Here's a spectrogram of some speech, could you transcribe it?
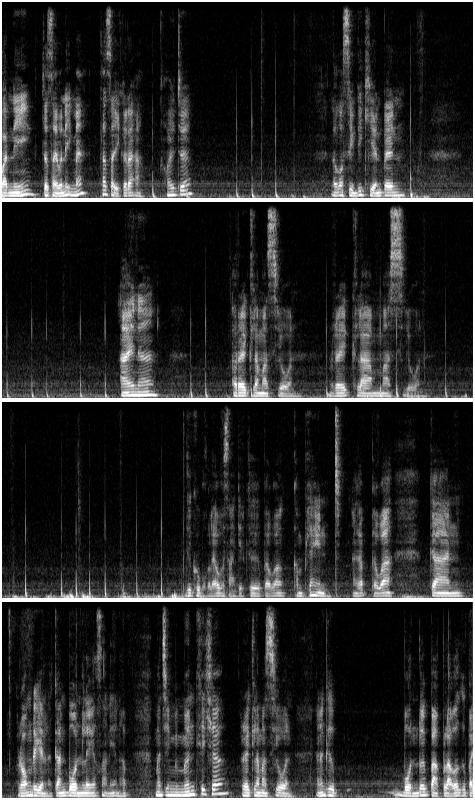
วันนี้จะใส่วันนี้อีกไหม ถ้าใส่อีกก็ได้อะ heute แล้วก็สิ่งที่เขียนเป็น eine Reklamation Reklamation ที่ครูบอกแล้วภาษาอังกฤษคือแปลว่า complaint นะครับแปลว่าการร้องเรียนการบนอะไรลักษณะนี้นะครับ มันจะมี mündliche Reklamation อันนั้นคือบ่นด้วยปากเปล่าก็คือไป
